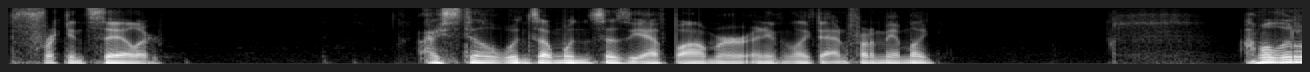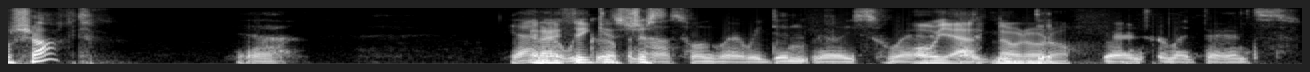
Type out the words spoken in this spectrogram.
freaking sailor, I still, when someone says the f bomb or anything like that in front of me, I'm like, I'm a little shocked. Yeah. Yeah, And I think grew it's up in just- a household where we didn't really swear. Oh, yeah. Like, No, no, no. Swear in front of my parents.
